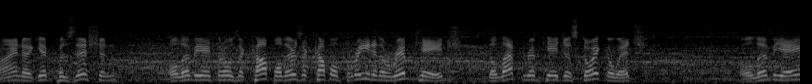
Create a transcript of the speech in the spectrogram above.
Trying to get position. Olivier throws a couple. There's a couple three to the rib cage, the left rib cage of Stoykewych. Olivier,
